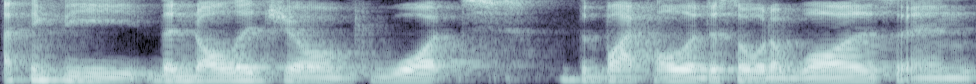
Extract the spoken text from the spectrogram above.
I think the the knowledge of what the bipolar disorder was and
